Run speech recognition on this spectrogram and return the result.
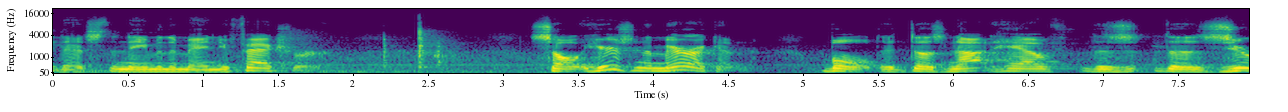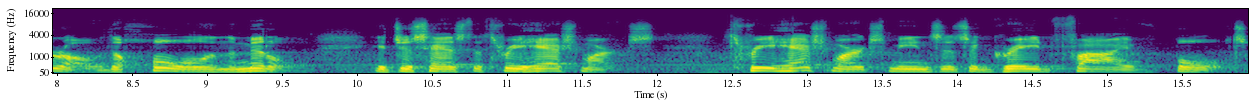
That's the name of the manufacturer. So here's an American bolt. It does not have the, the zero, the hole in the middle. It just has the three hash marks. Three hash marks means it's a grade 5 bolt.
